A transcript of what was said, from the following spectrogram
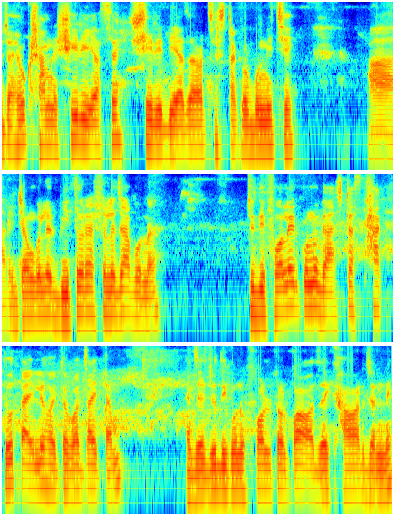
যাই হোক, সামনে সিঁড়ি আছে, সিঁড়ি দিয়ে যাওয়ার চেষ্টা করব নিচে। আর জঙ্গলের ভিতরে আসলে যাব না। যদি ফলের কোনো গাছ টাছ থাকতো, তাইলে হয়তো বা যাইতাম। যে যদি কোনো ফল টল পাওয়া যায় খাওয়ার জন্যে,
